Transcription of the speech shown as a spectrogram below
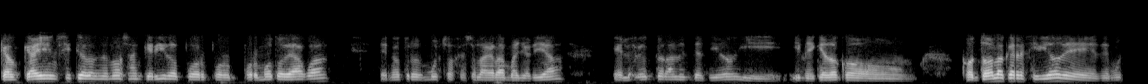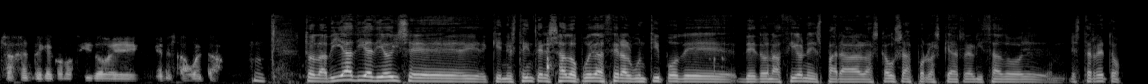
que aunque hay en sitios donde no nos han querido por, por, por moto de agua, en otros muchos, que son la gran mayoría, el evento lo han entendido y, y me quedo con, con todo lo que he recibido de, mucha gente que he conocido en, esta vuelta. Hmm. ¿Todavía a día de hoy se, quien esté interesado puede hacer algún tipo de, donaciones para las causas por las que has realizado eh, este reto?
